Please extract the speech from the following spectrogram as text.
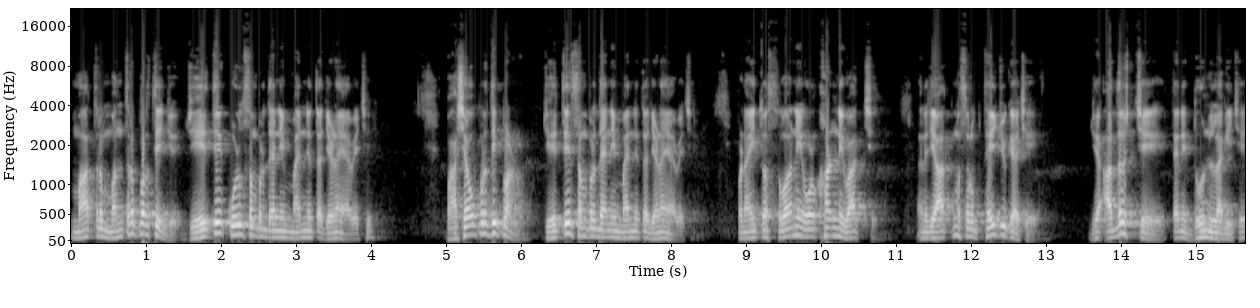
માત્ર મંત્ર પરથી જ જે તે કુળ સંપ્રદાયની માન્યતા જણાઈ આવે છે. ભાષા ઉપરથી પણ જે તે સંપ્રદાયની માન્યતા જણાઈ આવે છે. પણ અહીં તો સ્વની ઓળખાણની વાત છે. અને જે આત્મસ્વરૂપ થઈ ચૂક્યા છે, જે આદર્શ છે, તેની ધૂન લાગી છે,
